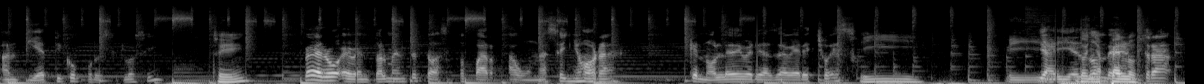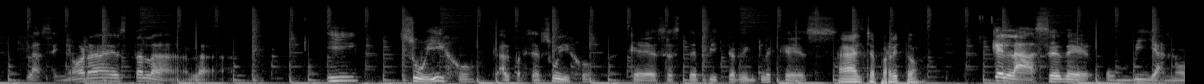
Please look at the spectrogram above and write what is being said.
antiético, por decirlo así. Sí. Pero eventualmente te vas a topar a una señora que no le deberías de haber hecho eso. Y. Y, Y ahí es Doña donde Pelos. entra la señora esta, la, la- y su hijo, al parecer su hijo, que es este Peter Dinklage, que es Ah, el chaparrito. que la hace de un villano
